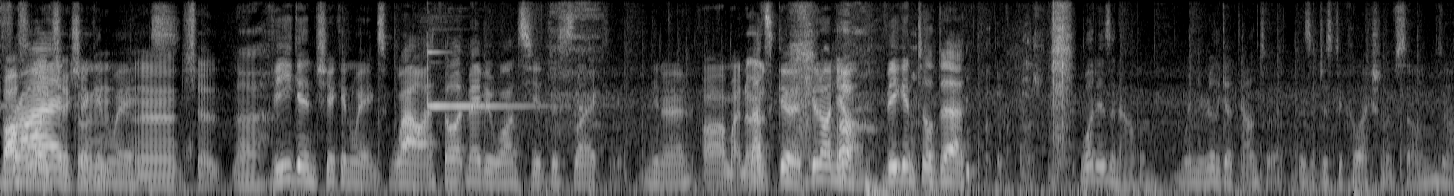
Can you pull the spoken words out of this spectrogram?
Buffalo Fried chicken, chicken wings. Uh, chi- uh, Vegan chicken wings. Wow, I thought maybe once you'd just like, you know, oh my nose. That's good. Good on you. Oh. Vegan till death. What is an album? When you really get down to it, is it just a collection of songs or?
